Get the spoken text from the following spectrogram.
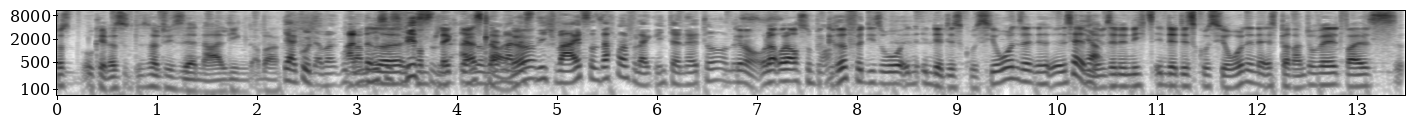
Das, okay, das ist, das ist natürlich sehr naheliegend, aber Ja gut, aber gut, Andere man muss es wissen. komplex- ja, also klar, wenn man ne? es nicht weiß, dann sagt man vielleicht Interneto. Und Genau, oder, oder auch so Begriffe, die so in, in der Diskussion sind. Äh, Ist ja in Ja. dem Sinne nichts in der Diskussion in der Esperanto-Welt, weil es, äh,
